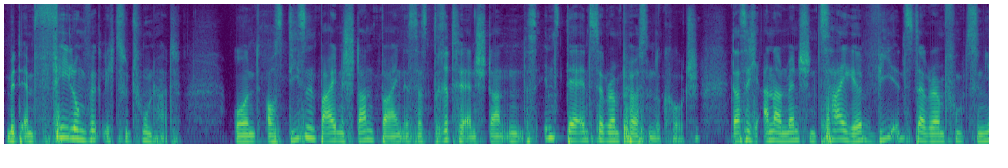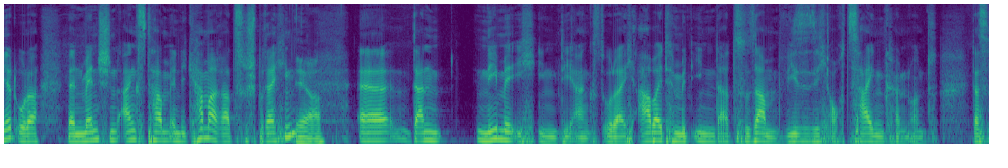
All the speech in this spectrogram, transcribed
mit Empfehlung wirklich zu tun hat. Und aus diesen beiden Standbeinen ist das dritte entstanden, das der Instagram Personal Coach. Dass ich anderen Menschen zeige, wie Instagram funktioniert oder wenn Menschen Angst haben, in die Kamera zu sprechen, Ja. äh, dann nehme ich ihnen die Angst oder ich arbeite mit ihnen da zusammen, wie sie sich auch zeigen können. Und das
